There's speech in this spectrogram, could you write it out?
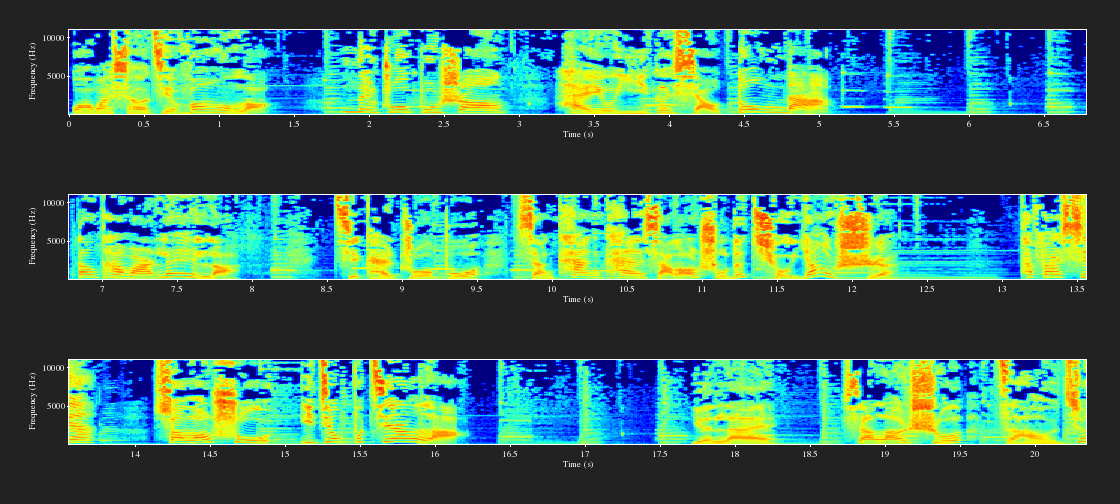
娃娃小姐忘了，那桌布上还有一个小洞呢。当她玩累了。解开桌布，想看看小老鼠的糗样时，他发现小老鼠已经不见了。原来，小老鼠早就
